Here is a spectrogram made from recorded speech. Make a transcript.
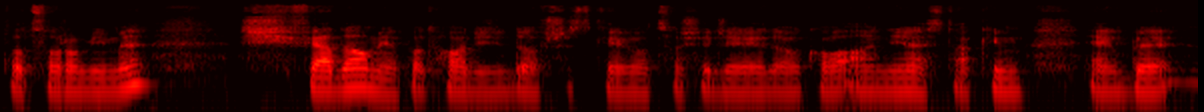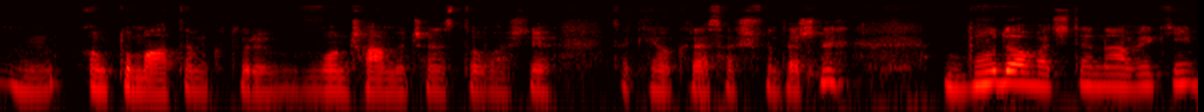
to, co robimy, świadomie podchodzić do wszystkiego, co się dzieje dookoła, a nie z takim jakby mm, automatem, który włączamy często właśnie w takich okresach świątecznych. Budować te nawyki,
